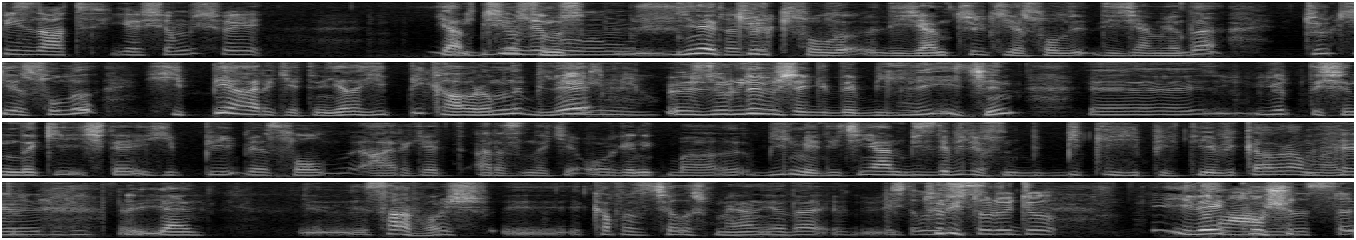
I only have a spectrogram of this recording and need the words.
bizzat yaşamış ve ya biliyorsunuz yine tabii. Türk solu diyeceğim, Türkiye solu diyeceğim ya da Türkiye solu hippi hareketini ya da hippi kavramını bile Bilmiyor. özürlü bir şekilde bildiği evet. için e, yurt dışındaki işte hippi ve sol hareket arasındaki organik bağı bilmediği için yani bizde biliyorsun bitli hippi diye bir kavram var. evet, yani e, sarhoş, e, kafası çalışmayan ya da işte turist ile koşut e,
